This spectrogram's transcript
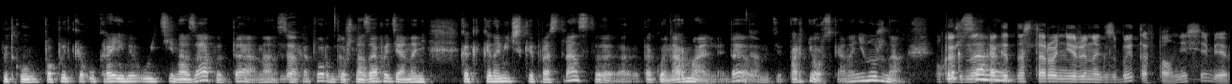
попытка, попытка Украины уйти на Запад, да, она смехотворна, да. потому что на Западе она не, как экономическое пространство э, такое нормальное, да, да. партнерское, она не нужна. Ну, как, самое... как односторонний рынок сбыта вполне себе.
